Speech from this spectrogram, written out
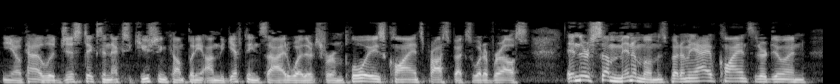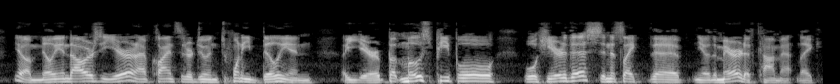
you know, kind of logistics and execution company on the gifting side, whether it's for employees, clients, prospects, whatever else. And there's some minimums, but I mean, I have clients that are doing, you know, a million dollars a year and I have clients that are doing 20 billion a year, but most people will hear this and it's like the, you know, the Meredith comment, like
